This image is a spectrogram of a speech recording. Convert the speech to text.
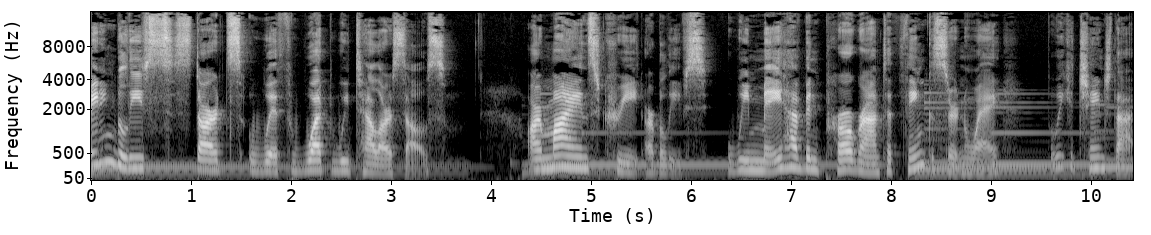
Creating beliefs starts with what we tell ourselves. Our minds create our beliefs. We may have been programmed to think a certain way, but we could change that.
